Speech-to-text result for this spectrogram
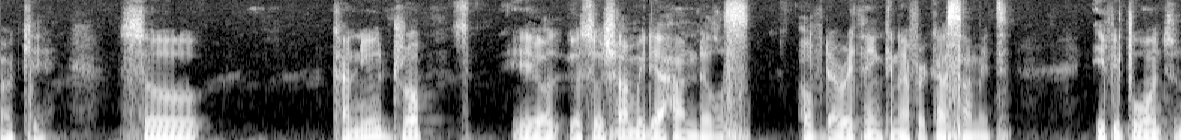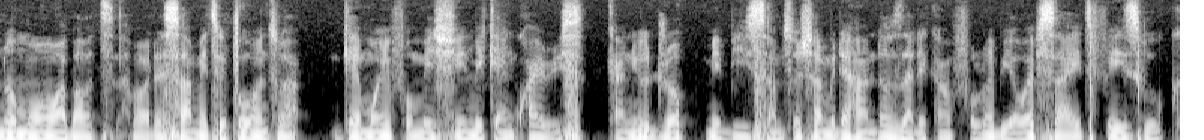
Okay. So, can you drop your, your social media handles of the Rethinking Africa Summit? If people want to know more about about the summit, people want to get more information, make inquiries, can you drop maybe some social media handles that they can follow, maybe your website, Facebook?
